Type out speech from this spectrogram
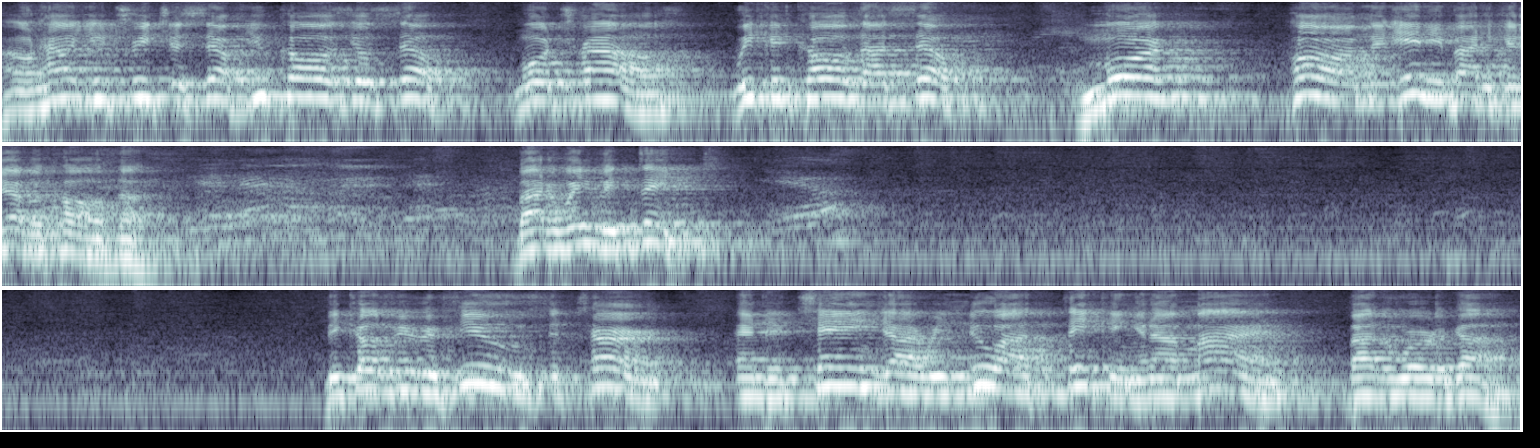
On how you treat yourself, you cause yourself more trials we can cause ourselves more harm than anybody could ever cause us. By the way we think. Because we refuse to turn and to change our, renew our thinking and our mind by the word of God.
